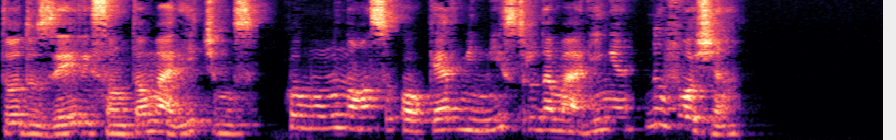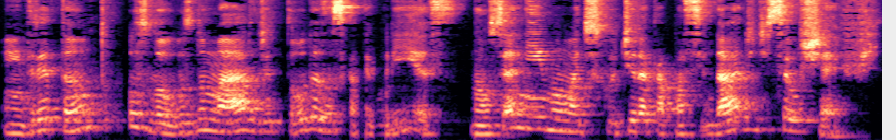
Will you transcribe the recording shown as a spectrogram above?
Todos eles são tão marítimos como um nosso qualquer ministro da Marinha no Vojan. Entretanto, os lobos do mar de todas as categorias não se animam a discutir a capacidade de seu chefe.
